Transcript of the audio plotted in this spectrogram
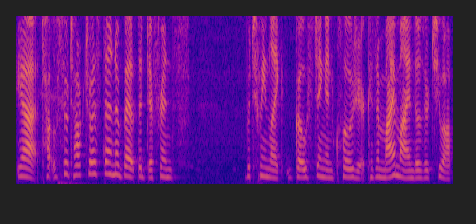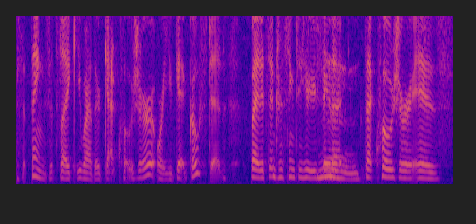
Yeah. Ta- so talk to us then about the difference between like ghosting and closure. Because in my mind, those are two opposite things. It's like you either get closure or you get ghosted. But it's interesting to hear you say Mm. that that closure is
